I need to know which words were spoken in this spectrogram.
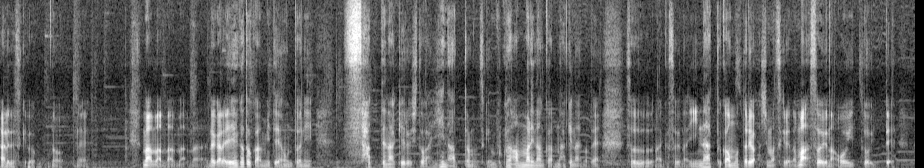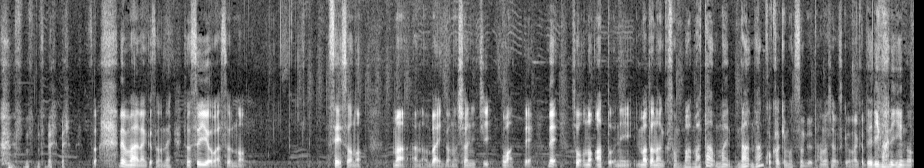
あれですけど。のね。まあまあまあまあまあ。だから映画とか見て本当にさって泣ける人はいいなって思うんですけど。僕はあんまりなんか泣けないので。そうなんかそういうのはいいなとか思ったりはしますけれど。まあそういうのは置いといて。そう。でもまあなんかそのねその水曜はその清掃のまあ、あのバイトの初日終わってでその後にまたなんかそのままたお前何個掛け持ちすんだよって話なんですけどなんかデリバリーの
